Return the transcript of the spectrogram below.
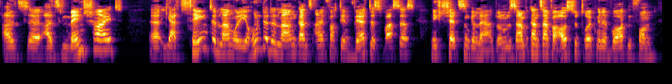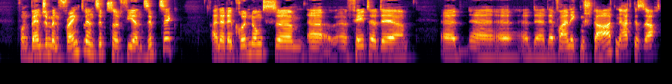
als, äh, als Menschheit äh, jahrzehntelang oder jahrhundertelang ganz einfach den Wert des Wassers nicht schätzen gelernt. Und um das ganz einfach auszudrücken in den Worten von, von Benjamin Franklin 1774, einer der Gründungsväter der, äh, äh, der, der Vereinigten Staaten, er hat gesagt,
